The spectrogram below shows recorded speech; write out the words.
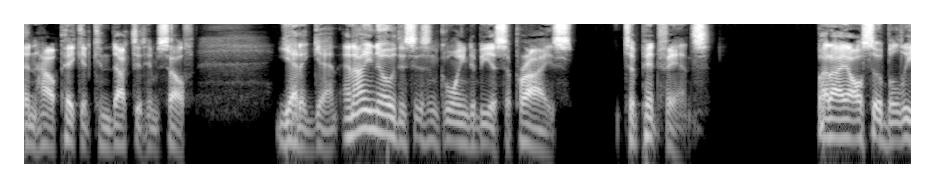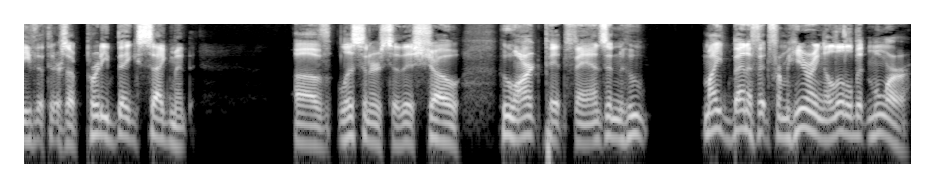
than how Pickett conducted himself yet again. And I know this isn't going to be a surprise to Pitt fans, but I also believe that there's a pretty big segment of listeners to this show who aren't Pitt fans and who might benefit from hearing a little bit more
